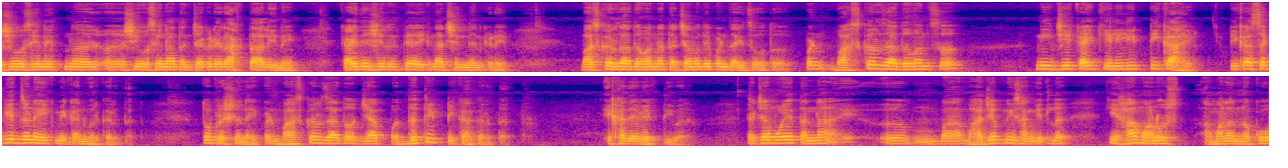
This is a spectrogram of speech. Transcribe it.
शिवसेनेतनं शिवसेना त्यांच्याकडे राखता आली नाही. कायदेशीररित्या एकनाथ शिंदेंकडे. भास्कर जाधवांना त्याच्यामध्ये पण जायचं होतं. पण भास्कर जाधवांचं नी जे काही केलेली टीका आहे टीका सगळेच जण एकमेकांवर करतात. तो प्रश्न नाही. पण भास्कर जाधव ज्या पद्धतीत टीका करतात एखाद्या व्यक्तीवर त्याच्यामुळे त्यांना बा भाजपने सांगितलं की हा माणूस आम्हाला नको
